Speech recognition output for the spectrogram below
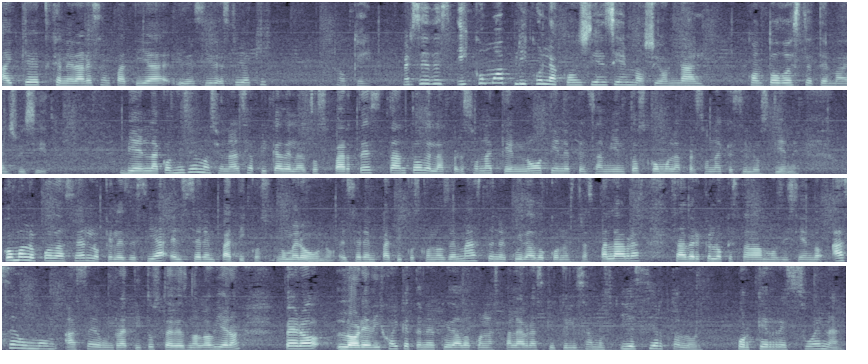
hay que generar esa empatía y decir, estoy aquí. Ok. Mercedes, ¿y cómo aplico la conciencia emocional con todo este tema del suicidio? Bien, la conciencia emocional se aplica de las dos partes, tanto de la persona que no tiene pensamientos como la persona que sí los tiene. ¿Cómo lo puedo hacer? Lo que les decía, el ser empáticos, número uno, el ser empáticos con los demás, tener cuidado con nuestras palabras, saber qué es lo que estábamos diciendo. Hace un, hace un ratito, ustedes no lo vieron, pero Lore dijo hay que tener cuidado con las palabras que utilizamos. Y es cierto, Lore, porque resuenan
